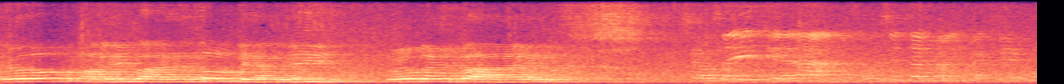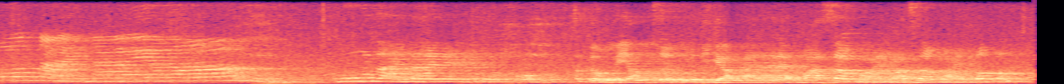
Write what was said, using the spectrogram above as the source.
哎呦，买一百送两粒，我要买一百。小声一点啊！我现在买一百可以摸奶奶哦。姑奶奶，哦，这个我要，这个我要，来来来，马上买，马上买。哦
